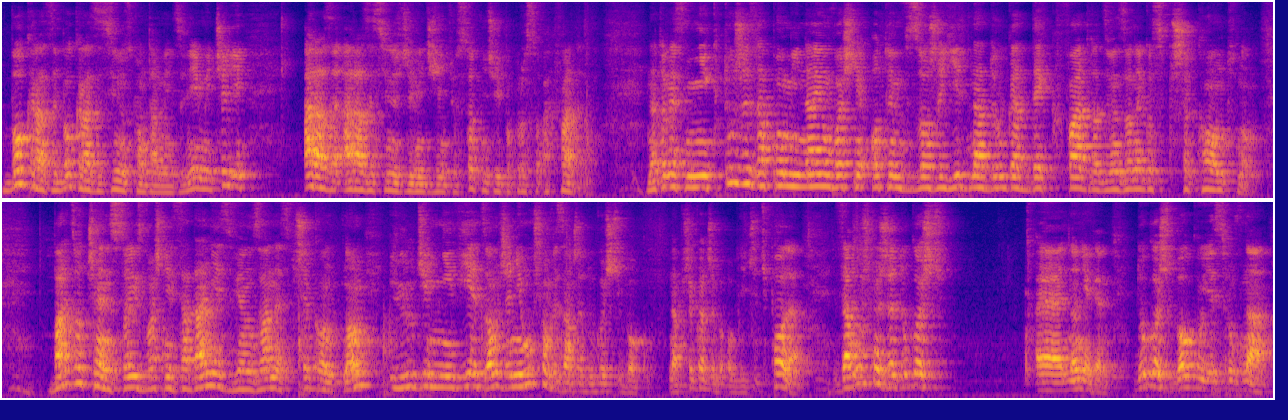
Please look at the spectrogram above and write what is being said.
Bok razy bok razy sinus kąta między nimi, czyli a razy a razy sinus 90 stopni, czyli po prostu a kwadrat. Natomiast niektórzy zapominają właśnie o tym wzorze 1 druga d kwadrat związanego z przekątną. Bardzo często jest właśnie zadanie związane z przekątną i ludzie nie wiedzą, że nie muszą wyznaczać długości boku. Na przykład, żeby obliczyć pole. Załóżmy, że długość, e, no nie wiem, długość boku jest równa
